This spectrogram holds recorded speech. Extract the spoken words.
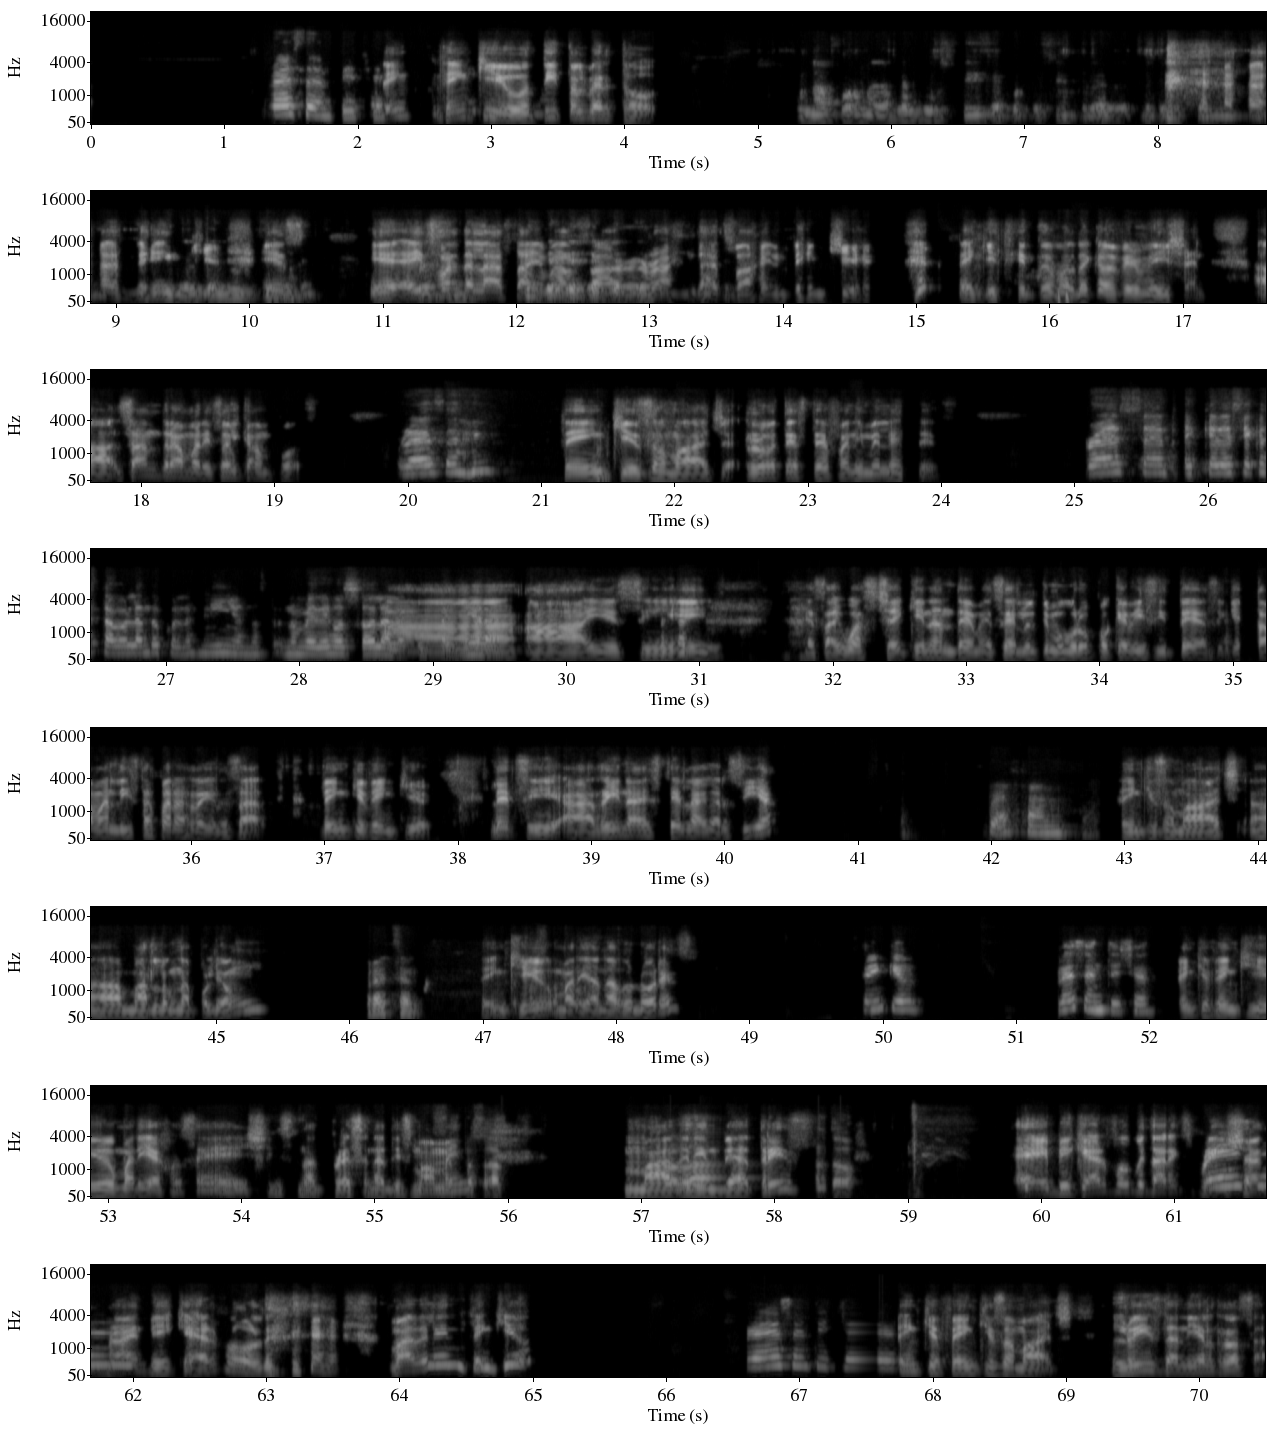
Present, teacher. Thank, thank you. Tito Alberto. Una forma de hacer justicia porque siempre Thank you. It's, yeah, it's for the last time. I'm sorry, right? That's fine. Thank you. Thank you, Tito, for the confirmation. Uh, Sandra Marisol Campos. Present. Thank you so much. Ruth Stephanie Melendez. Present. Es que decía que estaba hablando con los niños, no, no me dejó sola la compañera. Ah, I see. Yes, I was checking on them. Es el último grupo que visité, así que estaban listas para regresar. Thank you, thank you. Let's see. Uh, Rina Estela García. Present. Thank you so much. Uh, Marlon Napoleón. Present. Thank you. Mariana Dolores. Thank you. Present, teacher. Thank you, thank you. Maria Jose, she's not present at this moment. Madeline Beatriz. Hey, be careful with that expression, Present. right? Be careful. Madeline, thank you. Present teacher. Thank you, thank you so much. Luis Daniel Rosa.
